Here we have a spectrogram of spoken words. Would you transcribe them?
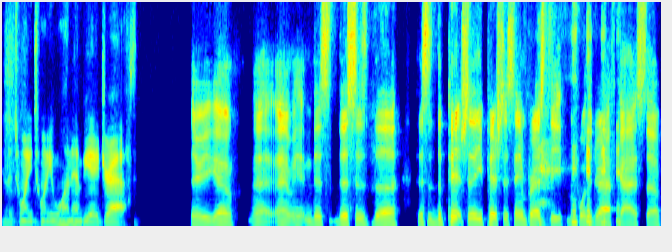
in the 2021 NBA draft. There you go. Uh, I mean, this this is the this is the pitch that he pitched to Sam Presti before the draft, guys. So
